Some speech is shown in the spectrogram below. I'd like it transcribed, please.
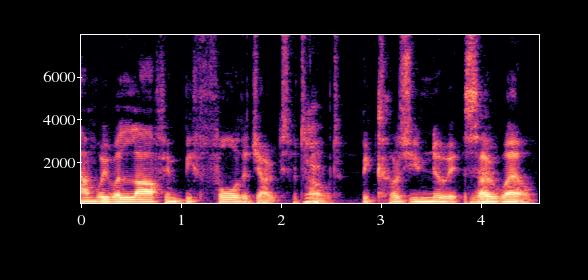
And we were laughing before the jokes were Yeah. told because you knew it so Yeah. well.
